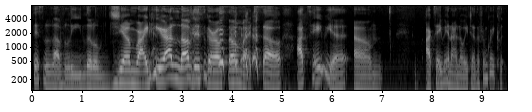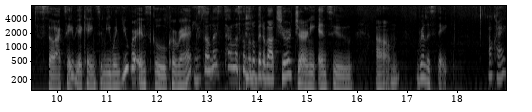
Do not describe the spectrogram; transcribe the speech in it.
this lovely little gem right here. I love this girl so much. So Octavia, um, Octavia and I know each other from Great Clips. So Octavia came to me when you were in school, correct? Yes, so let's tell us a little bit about your journey into um, real estate. Okay.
